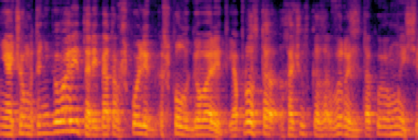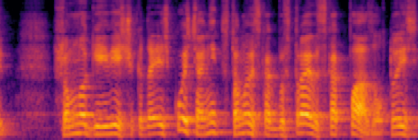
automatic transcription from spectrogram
ни о чем это не говорит, а ребятам в школе, школы говорит. Я просто хочу сказать, выразить такую мысль что многие вещи, когда есть кости, они становятся как бы встраиваться как пазл. То есть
